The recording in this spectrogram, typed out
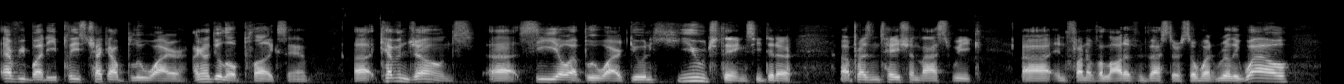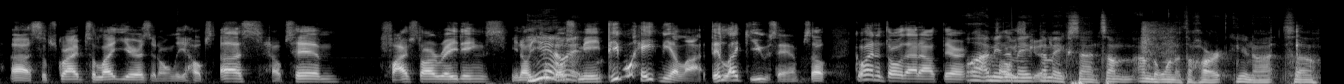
everybody, please check out Blue Wire. I'm gonna do a little plug, Sam. Uh, Kevin Jones, uh, CEO at Blue Wire, doing huge things. He did a, a presentation last week uh, in front of a lot of investors, so it went really well. Uh, subscribe to Light Years; it only helps us, helps him. Five star ratings. You know, you Yeah, can roast right. me. People hate me a lot. They like you, Sam. So go ahead and throw that out there. Well, I mean that, make, that makes sense. I'm I'm the one with the heart. You're not. So,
